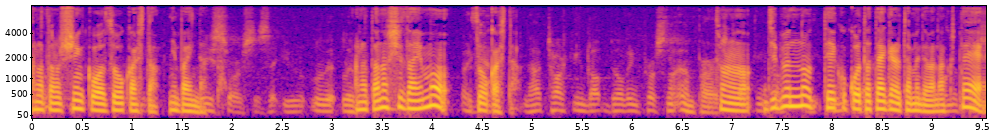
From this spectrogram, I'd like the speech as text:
あなたの信仰は増加した2倍になったあなたの資材も増加したその自分の帝国を立て上げるためではなくて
